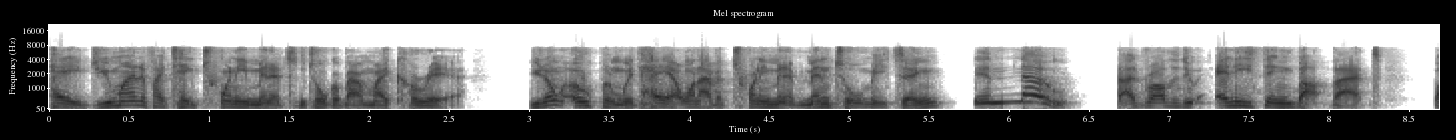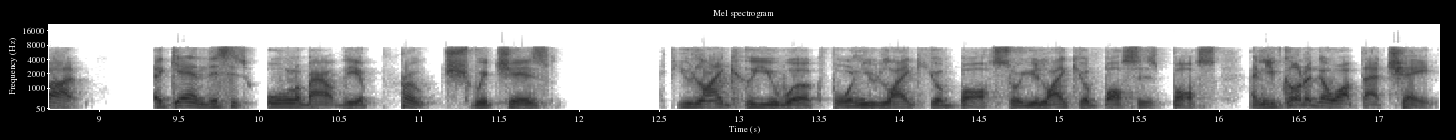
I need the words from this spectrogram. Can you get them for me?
Hey, do you mind if I take 20 minutes and talk about my career? You don't open with, hey, I want to have a 20 minute mentor meeting. Eh, no, I'd rather do anything but that. But again, this is all about the approach, which is if you like who you work for and you like your boss or you like your boss's boss, and you've got to go up that chain,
